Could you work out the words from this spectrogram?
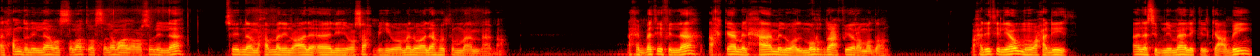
الحمد لله والصلاة والسلام على رسول الله سيدنا محمد وعلى آله وصحبه ومن والاه ثم أما بعد. أحبتي في الله أحكام الحامل والمرضع في رمضان. وحديث اليوم هو حديث أنس بن مالك الكعبي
